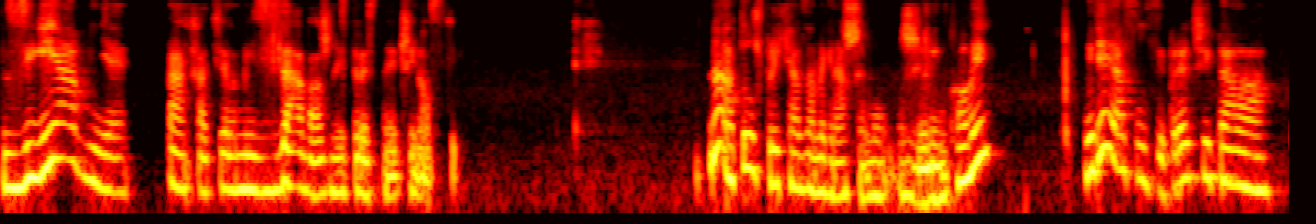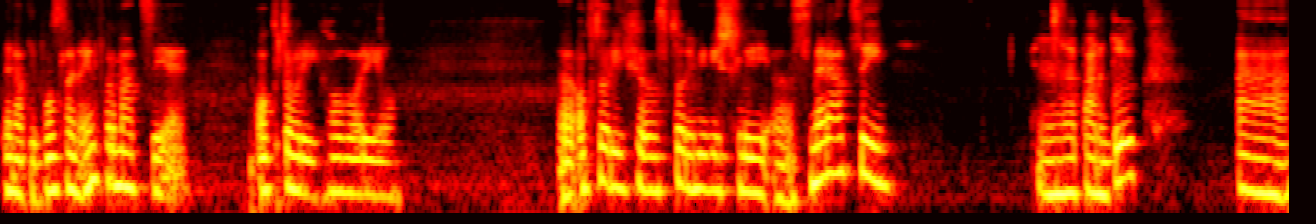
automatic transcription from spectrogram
zjavne páchateľmi závažnej trestnej činnosti. No a tu už prichádzame k našemu Žilinkovi, kde ja som si prečítala teda tie posledné informácie, o ktorých hovoril, e, o ktorých, s ktorými vyšli e, smeráci. Pán Gluk a,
